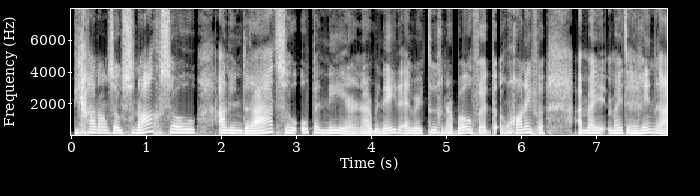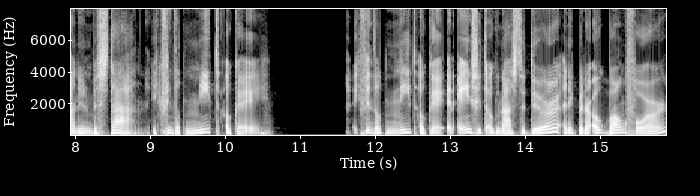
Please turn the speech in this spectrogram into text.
Die gaan dan zo s'nachts zo aan hun draad zo op en neer. Naar beneden en weer terug naar boven. Om gewoon even aan mij, mij te herinneren aan hun bestaan. Ik vind dat niet oké. Ik vind dat niet oké. En één zit ook naast de deur. En ik ben er ook bang voor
